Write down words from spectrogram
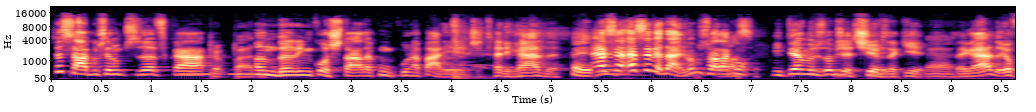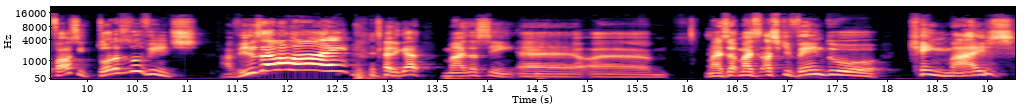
você sabe que você não precisa ficar Preocupado. andando encostada com o cu na parede, tá ligado? É. Essa, essa é a verdade. Vamos falar com, em termos objetivos aqui, É. tá ligado? Eu falo assim, todas as ouvintes. Avisa ela lá, hein? Tá ligado? Mas assim, é, é, mas, mas acho que vendo quem mais.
